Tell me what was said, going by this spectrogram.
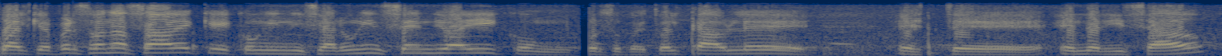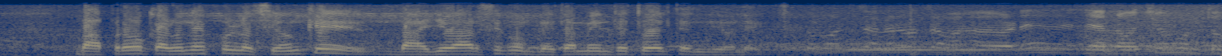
Cualquier persona sabe que con iniciar un incendio ahí, con por supuesto el cable este, energizado, va a provocar una explosión que va a llevarse completamente todo el tendido eléctrico anoche junto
